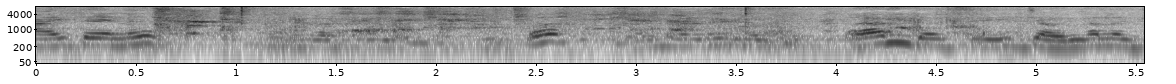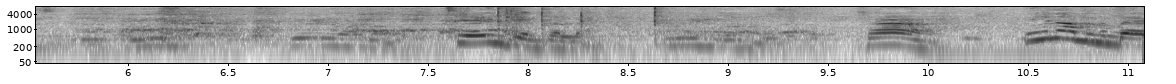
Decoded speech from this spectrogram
ಆಯ್ತೇನು ರಾಮ್ ದೋಸೆ ಇಜ್ಜ ಹಿಂಗಲ್ಲ ಚೇಂಜ್ ಹೆಂಗಲ್ಲ ಹಾಂ ನೀನಮ್ಮನ ಬೇ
